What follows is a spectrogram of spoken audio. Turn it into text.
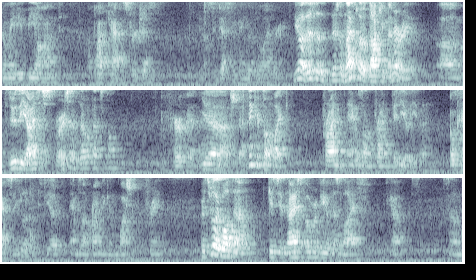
you know, maybe beyond a podcast or just you know suggesting they go to the library. Yeah, there's a there's a nice little documentary um, through the eyes of Spurgeon. Is that what that's called? I've heard of it. Yeah, I think it's on like Prime Amazon Prime Video even. Okay. So, so you can, if you have Amazon Prime, you can watch it for free. But it's really well done. Gives you a nice overview of his life. You got some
